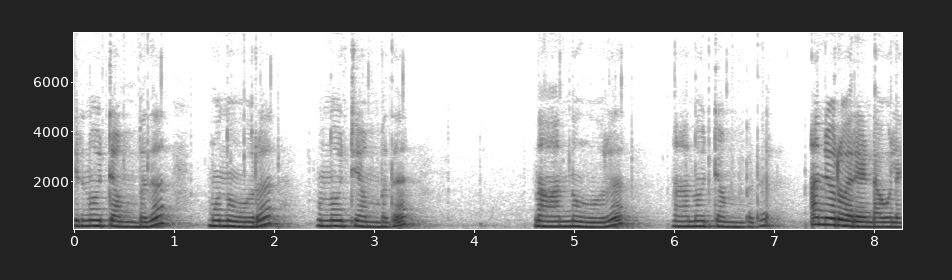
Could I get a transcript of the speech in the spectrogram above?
ഇരുന്നൂറ്റമ്പത് മുന്നൂറ് മുന്നൂറ്റി അമ്പത് നാന്നൂറ് നാനൂറ്റമ്പത് അഞ്ഞൂറ് വരെ ഉണ്ടാവും അല്ലേ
